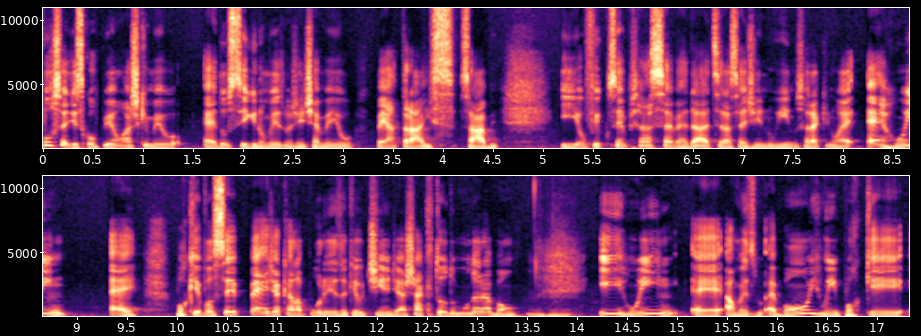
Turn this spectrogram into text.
por ser de escorpião, acho que meu é do signo mesmo. A gente é meio pé atrás, sabe? E eu fico sempre, será que isso é verdade? Será que é genuíno? Será que não é? É ruim? É. Porque você perde aquela pureza que eu tinha de achar que todo mundo era bom. Uhum. E ruim é, ao mesmo, é bom e ruim, porque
